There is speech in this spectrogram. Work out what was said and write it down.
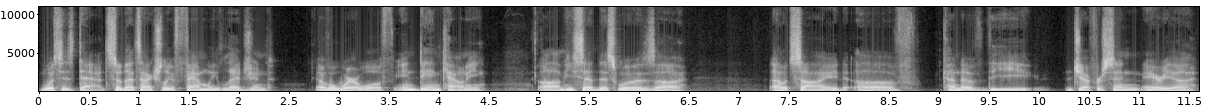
was his dad. So that's actually a family legend of a werewolf in Dane County. Um, he said this was uh, outside of kind of the Jefferson area,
